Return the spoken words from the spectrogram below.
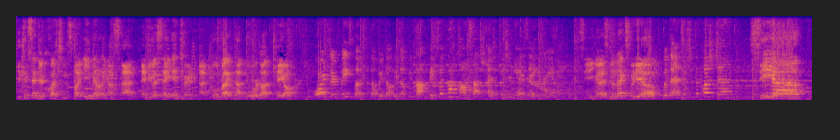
You can send your questions by emailing us at edusaintern at fulbright.or.kr. Or through Facebook at www.facebook.com slash educationusa Korea. See you guys in the next video. With the answers to the question. See ya!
